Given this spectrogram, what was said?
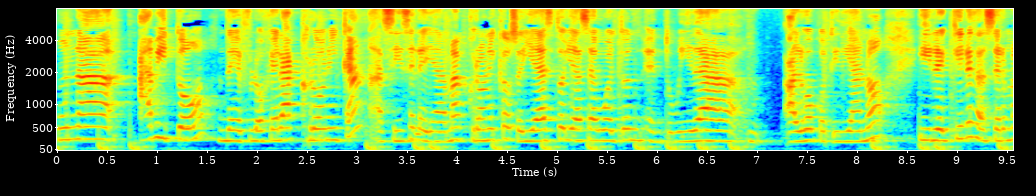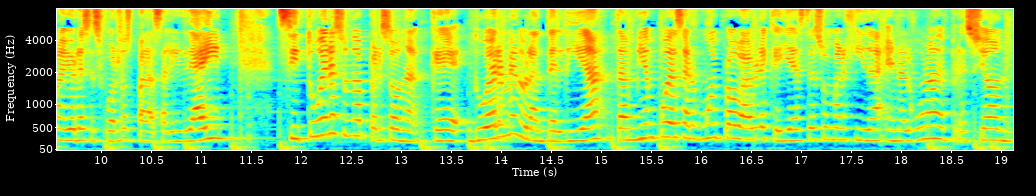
un hábito de flojera crónica, así se le llama, crónica, o sea, ya esto ya se ha vuelto en tu vida algo cotidiano y requieres hacer mayores esfuerzos para salir de ahí. Si tú eres una persona que duerme durante el día, también puede ser muy probable que ya estés sumergida en alguna depresión,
